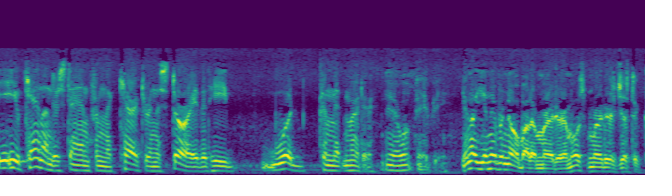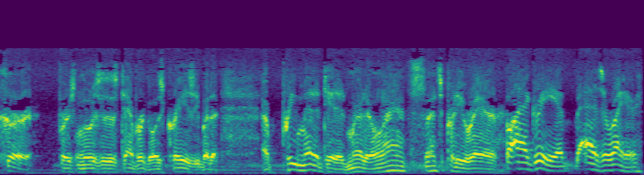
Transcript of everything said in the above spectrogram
You can understand from the character in the story that he would commit murder. Yeah, well, maybe. You know, you never know about a murder. Most murders just occur. A person loses his temper, goes crazy, but a, a premeditated murder, well, that's that's pretty rare. Well, I agree. Uh, as a writer,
